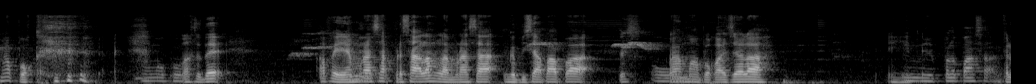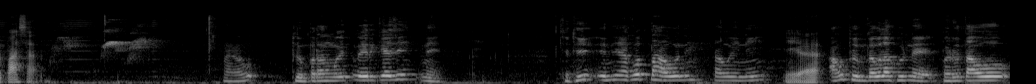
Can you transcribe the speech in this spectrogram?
mabok. Apa maksudnya apa ya yang merasa bersalah lah merasa nggak bisa apa-apa. Terus Oh. ah mabok aja lah. Ih, ini pelepasan. Pelepasan nah aku belum pernah ngulik liriknya sih nih. Jadi ini aku tahu nih tahu ini. Ya aku belum tahu lagunya baru tahu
